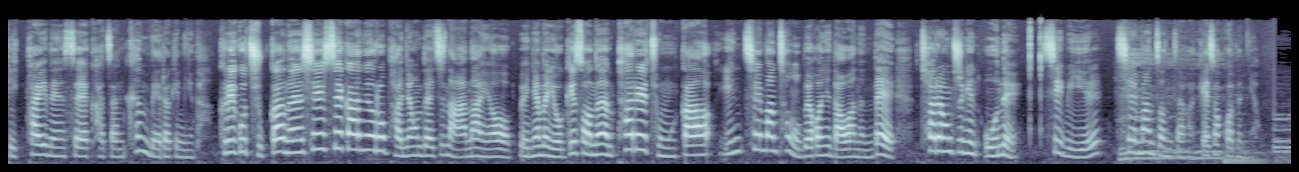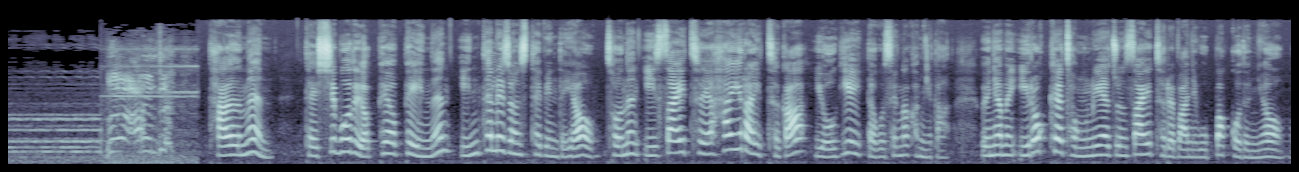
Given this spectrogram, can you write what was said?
빅파이낸스의 가장 큰 매력입니다. 그리고 주가는 실시간으로 반영되진 않아요. 왜냐면 여기서는 8일 종가인 71,500원이 나왔는데 촬영 중인 오늘 12일 7만 전자가 깨졌거든요. 다음은 대시보드 옆에 옆에 있는 Intelligence 탭인데요. 저는 이 사이트의 하이라이트가 여기에 있다고 생각합니다. 왜냐하면 이렇게 정리해준 사이트를 많이 못 봤거든요.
